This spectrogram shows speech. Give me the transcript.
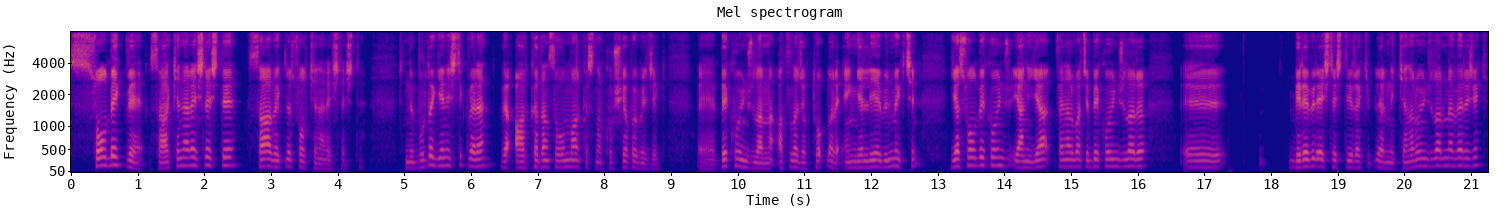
sol bek ve sağ kenar eşleşti. Sağ bekle sol kenar eşleşti. Şimdi burada genişlik veren ve arkadan savunma arkasına koşu yapabilecek e, bek oyuncularına atılacak topları engelleyebilmek için ya sol bek oyuncu yani ya Fenerbahçe bek oyuncuları e, birebir eşleştiği rakiplerini kenar oyuncularına verecek.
